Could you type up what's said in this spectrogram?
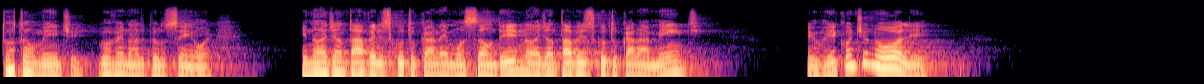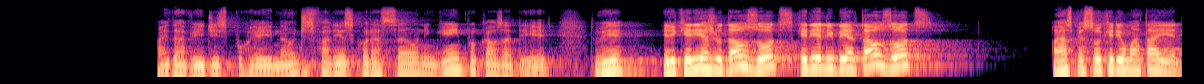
totalmente governado pelo Senhor. E não adiantava ele cutucar na emoção dele, não adiantava ele cutucar na mente. E o rei continuou ali. Mas Davi disse para o rei: Não desfaleça o coração, ninguém por causa dele. Tu vê? Ele queria ajudar os outros, queria libertar os outros, mas as pessoas queriam matar ele.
